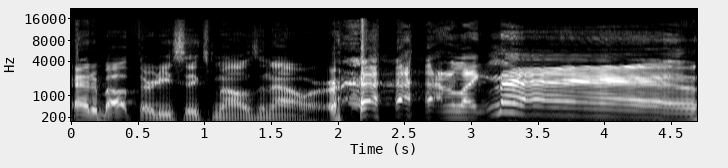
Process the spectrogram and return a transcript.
at about 36 miles an hour. I'm like, nah.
